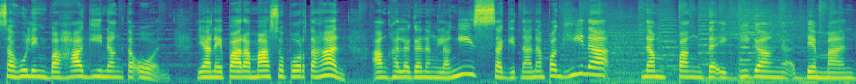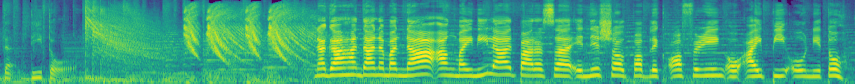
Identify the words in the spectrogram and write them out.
sa huling bahagi ng taon. Yan ay para masuportahan ang halaga ng langis sa gitna ng paghina ng pangdaigdigang demand dito. Naghahanda naman na ang Maynilad para sa initial public offering o IPO nito.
